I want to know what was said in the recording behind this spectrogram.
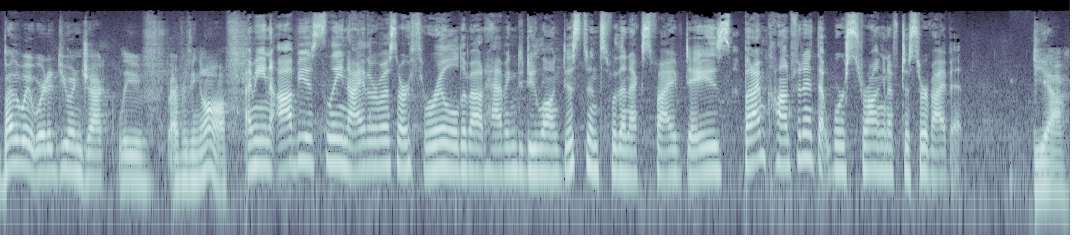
by the way, where did you and Jack leave everything off? I mean, obviously, neither of us are thrilled about having to do long distance for the next five days, but I'm confident that we're strong enough to survive it. yeah,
